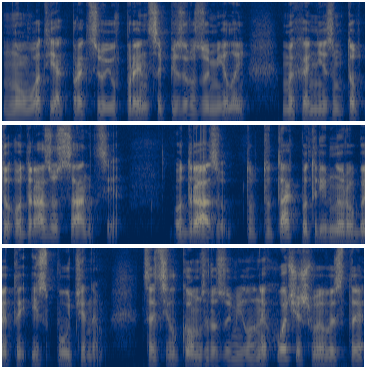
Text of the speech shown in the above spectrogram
Ну от як працює, в принципі, зрозумілий механізм, тобто одразу санкція. Одразу. Тобто так потрібно робити і з Путіним. Це цілком зрозуміло. Не хочеш вивести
